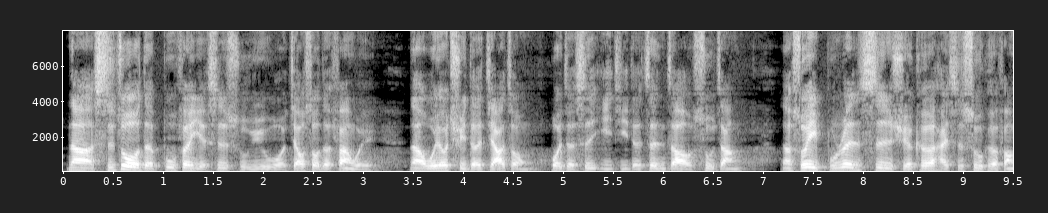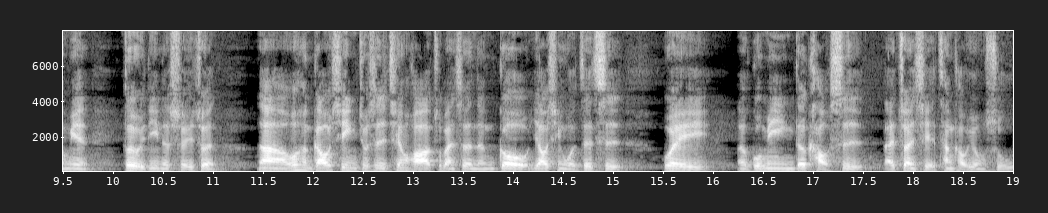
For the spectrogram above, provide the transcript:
那实作的部分也是属于我教授的范围。那我有取得甲种或者是乙级的证照数张。那所以不论是学科还是术科方面，都有一定的水准。那我很高兴，就是千华出版社能够邀请我这次为呃国民营的考试来撰写参考用书。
